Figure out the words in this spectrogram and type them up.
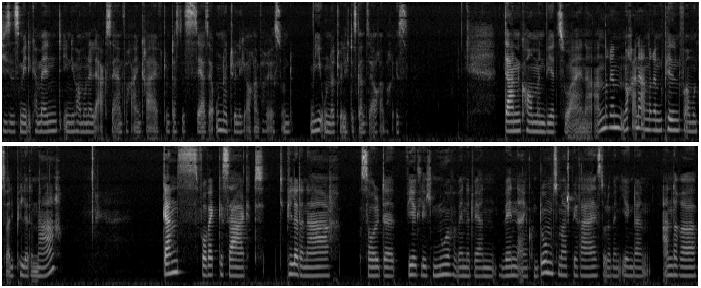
dieses Medikament in die hormonelle Achse einfach eingreift und dass das sehr, sehr unnatürlich auch einfach ist und wie unnatürlich das Ganze auch einfach ist. Dann kommen wir zu einer anderen, noch einer anderen Pillenform und zwar die Pille danach. Ganz vorweg gesagt, die Pille danach sollte wirklich nur verwendet werden, wenn ein Kondom zum Beispiel reißt oder wenn irgendein anderer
